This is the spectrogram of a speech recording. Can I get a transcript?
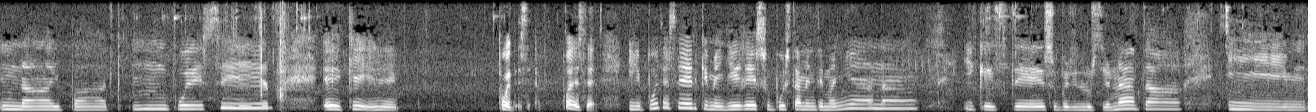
un iPad, mm, puede ser eh, que... Puede ser, puede ser. Y puede ser que me llegue supuestamente mañana y que esté súper ilusionada y,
